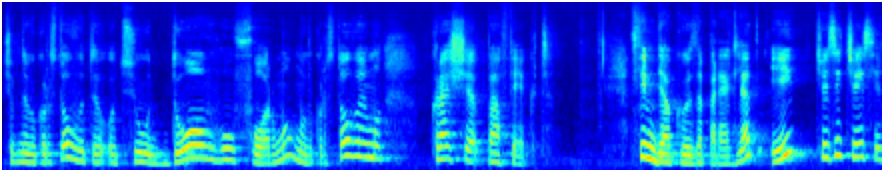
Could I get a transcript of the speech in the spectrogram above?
Щоб не використовувати оцю довгу форму, ми використовуємо краще перфект. Всім дякую за перегляд і чесі-чесі!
